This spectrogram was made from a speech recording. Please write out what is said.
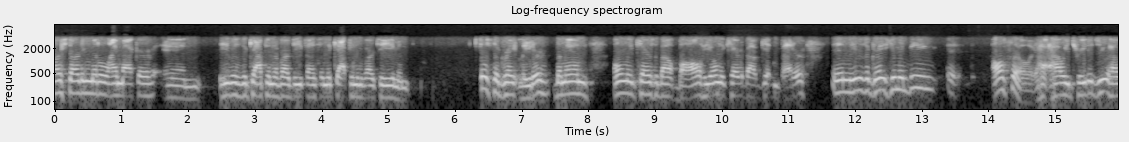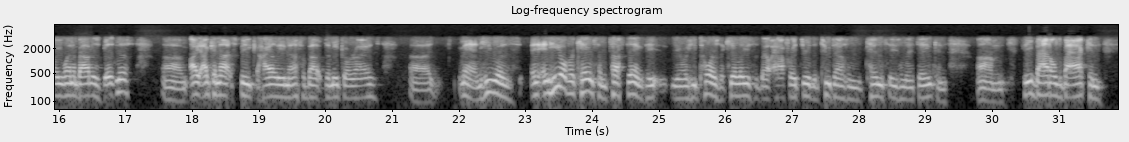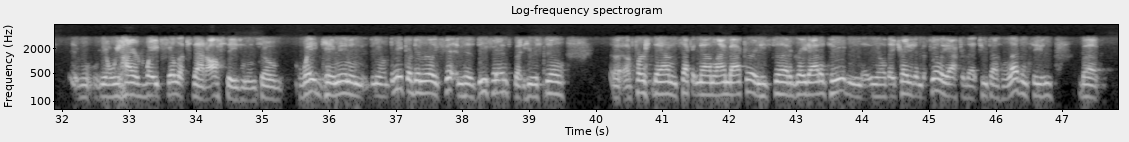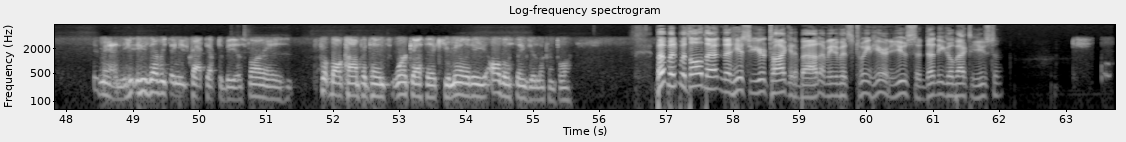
our starting middle linebacker, and he was the captain of our defense and the captain of our team, and just a great leader. The man only cares about ball. He only cared about getting better, and he was a great human being. Also, how he treated you, how he went about his business. Um, I, I cannot speak highly enough about DeMeco Ryans. Uh, man, he was, and, and he overcame some tough things. He, you know, he tore his Achilles about halfway through the 2010 season, I think, and um, he battled back. And you know, we hired Wade Phillips that off season, and so Wade came in, and you know, DeMeco didn't really fit in his defense, but he was still a first down and second down linebacker, and he still had a great attitude. And you know they traded him to Philly after that 2011 season, but man, he's everything he's cracked up to be as far as football competence, work ethic, humility, all those things you're looking for. But but with all that and that history you're talking about, I mean, if it's between here and Houston, doesn't he go back to Houston?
